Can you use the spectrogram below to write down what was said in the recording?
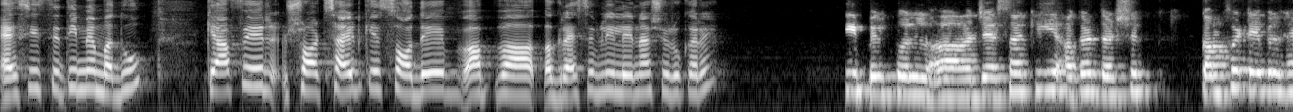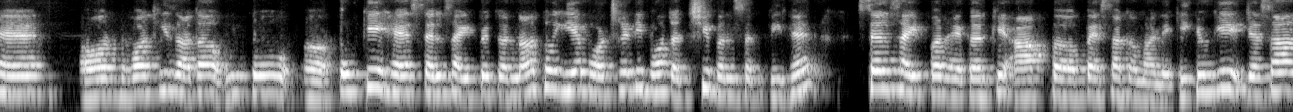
ऐसी स्थिति में मधु क्या फिर शॉर्ट साइड के सौदे आप अग्रेसिवली लेना शुरू करें? जी, बिल्कुल। जैसा कि अगर दर्शक कंफर्टेबल है और बहुत ही ज़्यादा उनको ओके है सेल साइड पे करना तो ये अपॉर्चुनिटी बहुत अच्छी बन सकती है सेल साइड पर रह करके आप पैसा कमाने की। क्योंकि जैसा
